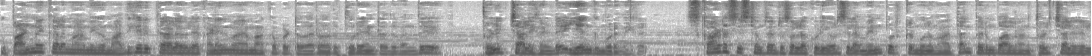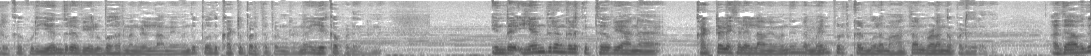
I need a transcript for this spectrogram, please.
இப்ப அண்மை காலமாக மிகவும் அதிகரித்த அளவில் கணினிமயமாக்கப்பட்டு வர ஒரு துறைன்றது வந்து தொழிற்சாலைகளோட இயங்கு முறைமைகள். ஸ்காடா சிஸ்டம்ஸ் என்று சொல்லக்கூடிய ஒரு சில மென்பொருட்கள் மூலமாகத்தான் பெரும்பாலான தொழிற்சாலைகள் இருக்கக்கூடிய இயந்திரவியல் உபகரணங்கள் எல்லாமே வந்து பொது கட்டுப்படுத்தப்படுகின்றன இயக்கப்படுகின்றன. இந்த இயந்திரங்களுக்கு தேவையான கட்டளைகள் எல்லாமே வந்து இந்த மென்பொருட்கள் மூலமாகத்தான் வழங்கப்படுகிறது. அதாவது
